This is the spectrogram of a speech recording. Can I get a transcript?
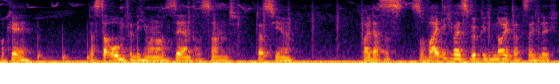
Okay. Das da oben finde ich immer noch sehr interessant. Das hier. Weil das ist, soweit ich weiß, wirklich neu tatsächlich.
